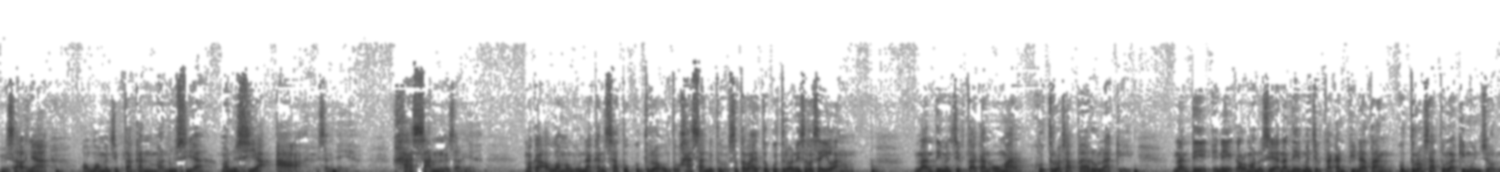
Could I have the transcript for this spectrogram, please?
Misalnya Allah menciptakan manusia, manusia A misalnya ya. Hasan misalnya maka Allah menggunakan satu kudroh untuk Hasan itu setelah itu kudroh ini selesai hilang nanti menciptakan Umar kudroh baru lagi nanti ini kalau manusia nanti menciptakan binatang kudroh satu lagi muncul.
